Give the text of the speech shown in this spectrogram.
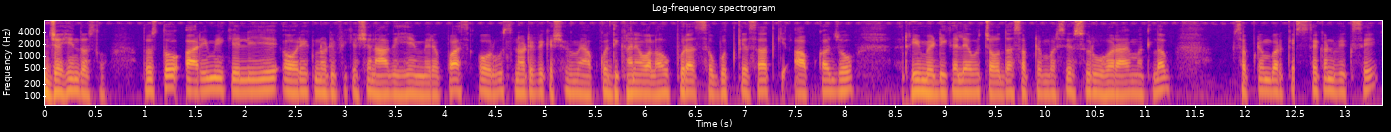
जय हिंद दोस्तों। दोस्तों आर्मी के लिए और एक नोटिफिकेशन आ गई है मेरे पास और उस नोटिफिकेशन में आपको दिखाने वाला हूँ पूरा सबूत के साथ कि आपका जो री मेडिकल है वो 14 सितंबर से शुरू हो रहा है मतलब सितंबर के सेकंड वीक से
